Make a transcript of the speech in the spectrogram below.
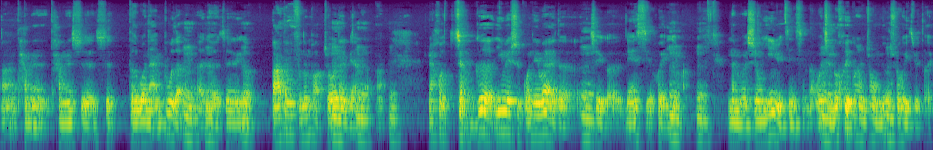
啊，他们他们是是德国南部的，嗯呃，这个巴登符登堡州那边的啊。嗯，然后整个因为是国内外的这个联席会议嘛，嗯那么是用英语进行的，我整个会过程中我没有说过一句德语，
